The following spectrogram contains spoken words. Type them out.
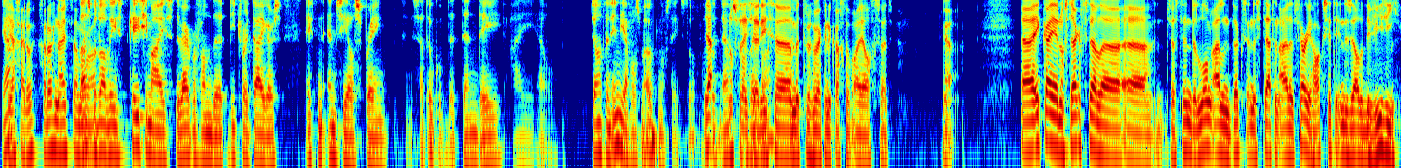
Ja, Ja? ga door. Ga door. Nee, Last but not least, Casey Mize, de werper van de Detroit Tigers, heeft een MCL-sprain. En staat ook op de 10-day IL. Jonathan India volgens mij ook nog steeds, toch? Was ja, dat- nog steeds. Ja, die is eh, met terugwerkende kracht op IL gezet. Ja. Eh, ik kan je nog sterker vertellen, eh, Justin. De Long Island Ducks en de Staten Island Ferry Hawks zitten in dezelfde divisie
